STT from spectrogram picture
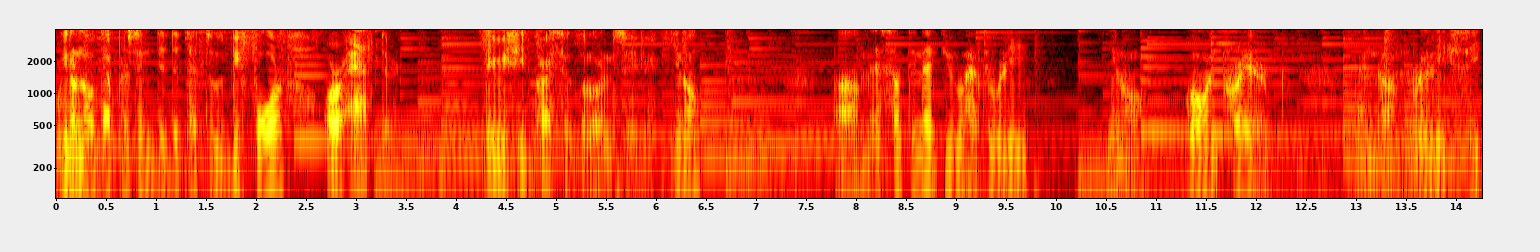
We don't know if that person did the tattoos before or after they received Christ as the Lord and Savior. You know, um, it's something that you have to really, you know, go in prayer and um, really seek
